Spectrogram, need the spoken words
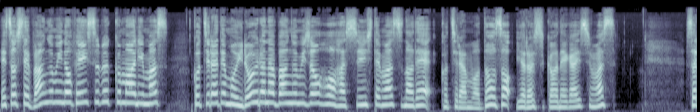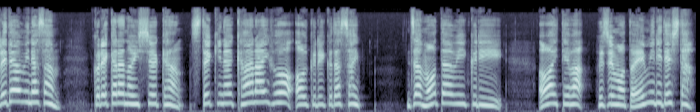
えそして番組の Facebook もあります。こちらでもいろいろな番組情報を発信してますので、こちらもどうぞよろしくお願いします。それでは皆さん、これからの一週間、素敵なカーライフをお送りください。ザ・モーターウィークリー。お相手は藤本エミリでした。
